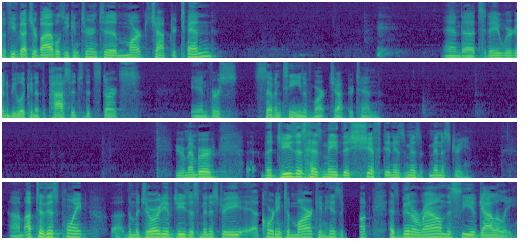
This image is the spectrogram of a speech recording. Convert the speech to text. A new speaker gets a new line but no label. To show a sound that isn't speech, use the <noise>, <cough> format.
So if you've got your Bibles, you can turn to Mark chapter 10. And uh, today we're going to be looking at the passage that starts in verse 17 of Mark chapter 10. You remember that Jesus has made this shift in his ministry. Um, up to this point, uh, the majority of Jesus' ministry, according to Mark and his has been around the Sea of Galilee.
